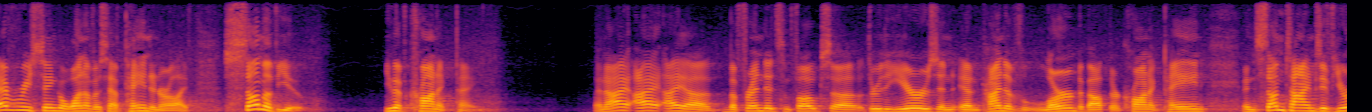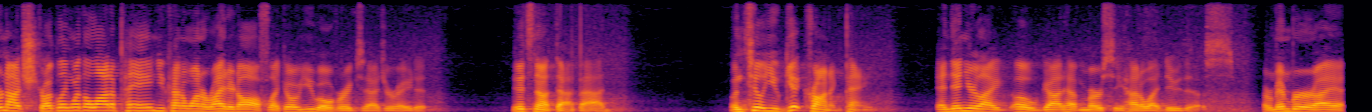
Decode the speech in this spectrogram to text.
Every single one of us have pain in our life. Some of you, you have chronic pain. And I, I, I uh, befriended some folks uh, through the years and, and kind of learned about their chronic pain. And sometimes, if you're not struggling with a lot of pain, you kind of want to write it off like, oh, you over exaggerate it. It's not that bad. Until you get chronic pain. And then you're like, oh, God, have mercy. How do I do this? I remember I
